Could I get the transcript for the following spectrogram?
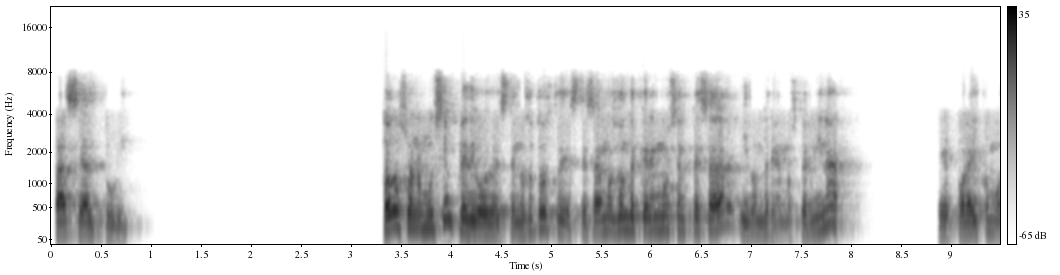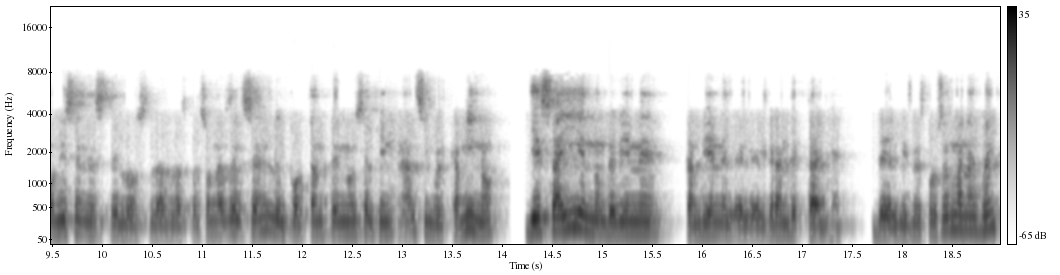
pase al TUBI. Todo suena muy simple, digo, este, nosotros este, sabemos dónde queremos empezar y dónde queremos terminar. Eh, por ahí, como dicen este, las, personas del CEN, lo importante no es el final, sino el camino. Y es ahí en donde viene también el, gran detalle del Business Process Management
